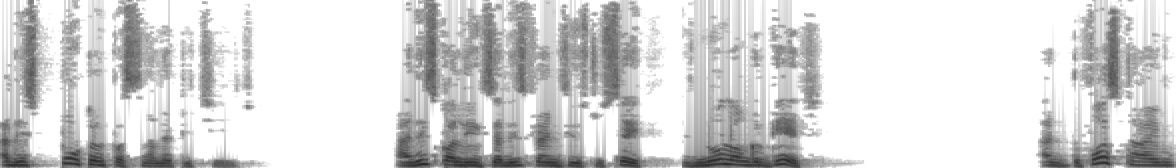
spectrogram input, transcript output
And his total personality changed. And his colleagues and his friends used to say, is no longer Gage. And the first time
